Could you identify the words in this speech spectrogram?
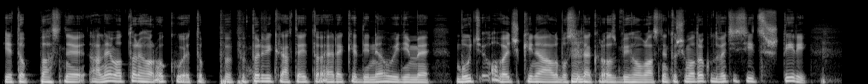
je to vlastne, a neviem od ktorého roku, je to p- p- prvýkrát v tejto ére, kedy neuvidíme buď Ovečkina alebo Sida hmm. Crosbyho, vlastne tuším od roku 2004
